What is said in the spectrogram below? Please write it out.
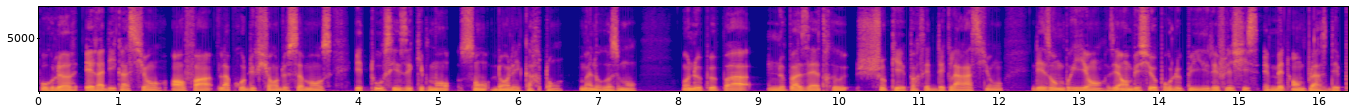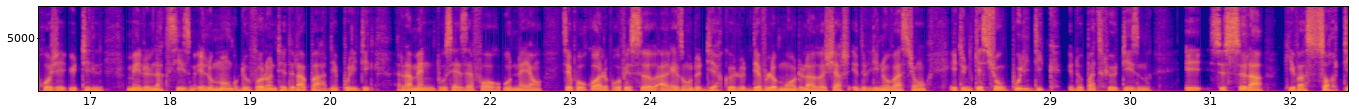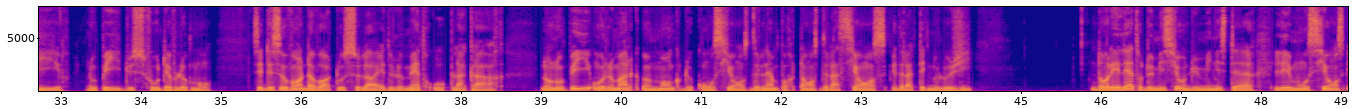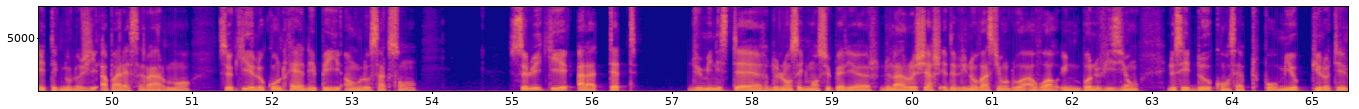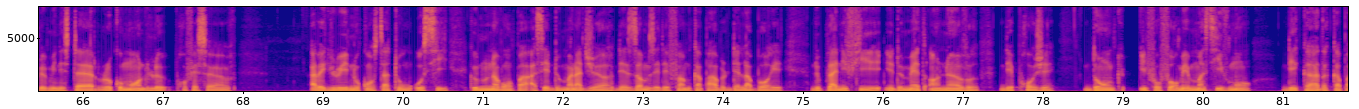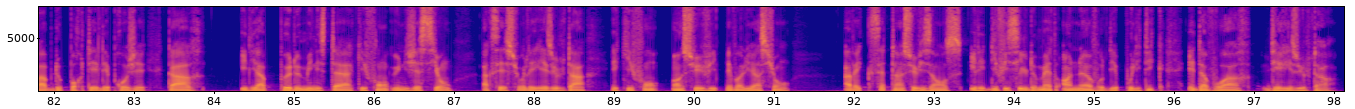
pour leur éradication, enfin la production de semences et tous ces équipements sont dans les cartons, malheureusement. On ne peut pas ne pas être choqué par cette déclaration des hommes brillants et ambitieux pour le pays réfléchissent et mettent en place des projets utiles, mais le laxisme et le manque de volonté de la part des politiques ramènent tous ces efforts au néant. C'est pourquoi le professeur a raison de dire que le développement de la recherche et de l'innovation est une question politique et de patriotisme, et c'est cela qui va sortir nos pays du sous-développement. C'est décevant d'avoir tout cela et de le mettre au placard. Dans nos pays, on remarque un manque de conscience de l'importance de la science et de la technologie. Dans les lettres de mission du ministère, les mots science et technologie apparaissent rarement, ce qui est le contraire des pays anglo-saxons. Celui qui est à la tête du ministère de l'enseignement supérieur, de la recherche et de l'innovation doit avoir une bonne vision de ces deux concepts pour mieux piloter le ministère, recommande le professeur. Avec lui, nous constatons aussi que nous n'avons pas assez de managers, des hommes et des femmes capables d'élaborer, de planifier et de mettre en œuvre des projets. Donc, il faut former massivement des cadres capables de porter les projets, car il y a peu de ministères qui font une gestion axée sur les résultats et qui font un suivi-évaluation. Avec cette insuffisance, il est difficile de mettre en œuvre des politiques et d'avoir des résultats.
